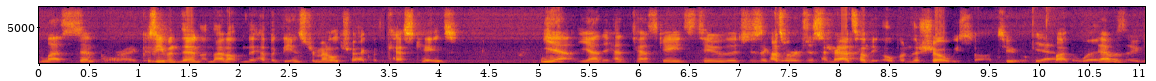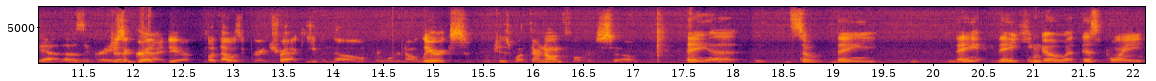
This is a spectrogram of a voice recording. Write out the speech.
less simple. Right, because even then on that album they had like the instrumental track with Cascades. Yeah, yeah, they had Cascades too, which is a That's what, gorgeous. and track. that's how they opened the show we saw too. Yeah. by the way, that was a yeah, that was a great. which is a great idea, but that was a great track, even though there were no lyrics, which is what they're known for. So They uh, so they they they can go at this point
